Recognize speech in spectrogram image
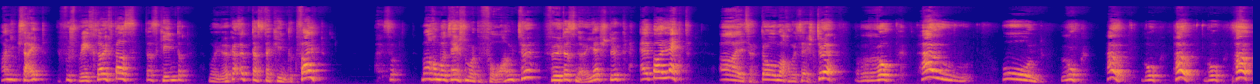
Habe ich gesagt, ich verspreche euch das, dass Kinder mal schauen, ob das den Kindern gefällt. Also machen wir zuerst mal den Vorhang zu für das neue Stück ein Ballett. Also, da machen wir zuerst zu. Ruck, hau und ruck, hau, ruck, hau, ruck, hau.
